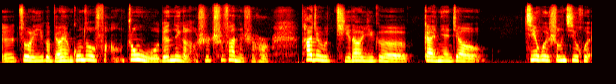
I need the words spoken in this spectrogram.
呃，做了一个表演工作坊。中午我跟那个老师吃饭的时候，他就提到一个概念叫“机会生机会”。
